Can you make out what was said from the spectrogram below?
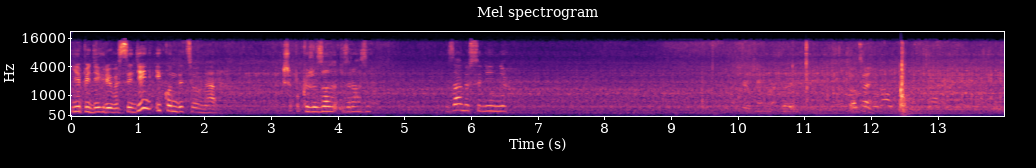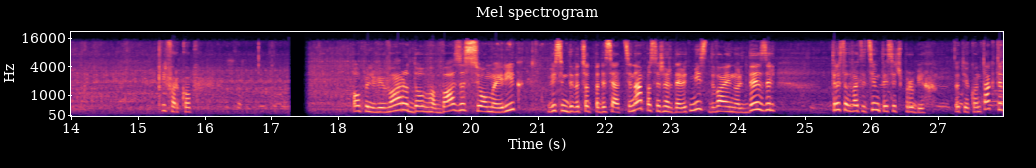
Є підігріви сидінь і кондиціонер. Так що покажу зразу. Ззаду сидіння. І фаркоп. Opel Vivaro, довга база, сьомий рік, 8950 ціна, пасажир 9 місць, 2,0 дизель, 327 тисяч пробіг. Тут є контакти.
